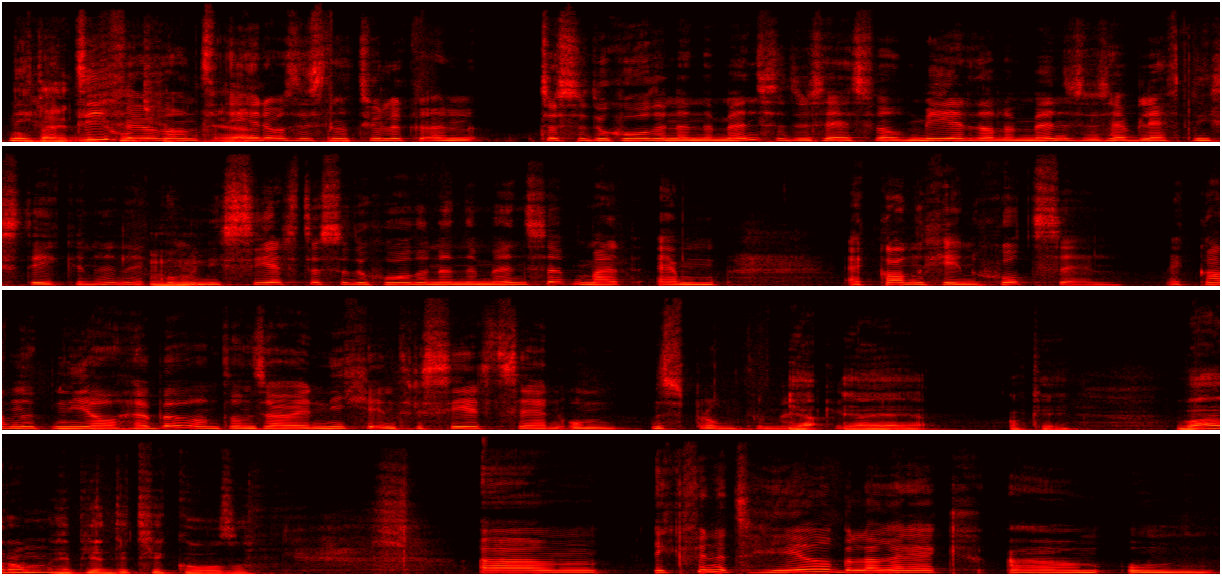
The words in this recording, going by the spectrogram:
negatief, want ja. Eros is natuurlijk een, tussen de goden en de mensen, dus hij is wel meer dan een mens, dus hij blijft niet steken. Hè. Mhm. Hij communiceert tussen de goden en de mensen, maar hij, hij kan geen god zijn. Hij kan het niet al hebben, want dan zou hij niet geïnteresseerd zijn om de sprong te Ja, maken. ja, ja. ja. Oké. Waarom heb je dit gekozen? Ehm, ik vind het heel belangrijk ehm, om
